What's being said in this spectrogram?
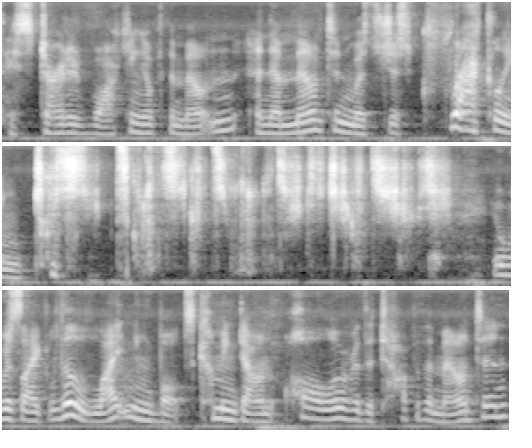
they started walking up the mountain, and the mountain was just crackling. It was like little lightning bolts coming down all over the top of the mountain.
